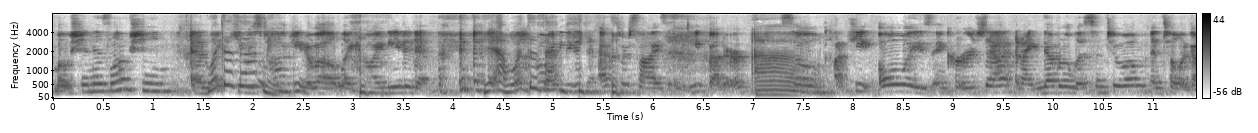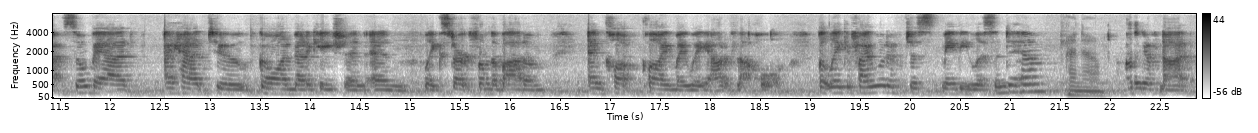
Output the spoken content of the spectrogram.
motion is lotion, and What like, does he that was mean? talking about like how I needed it. Yeah, what does how that I needed mean? to exercise and eat better. Oh. So uh, he always encouraged that, and I never listened to him until it got so bad I had to go on medication and like start from the bottom and claw- clawing my way out of that hole. But like if I would have just maybe listened to him, I know. I would have not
